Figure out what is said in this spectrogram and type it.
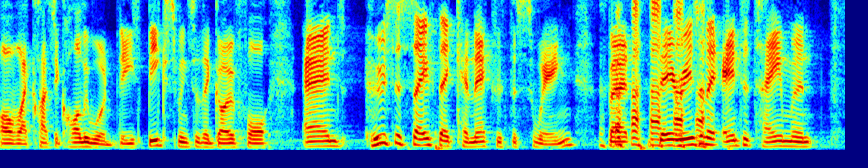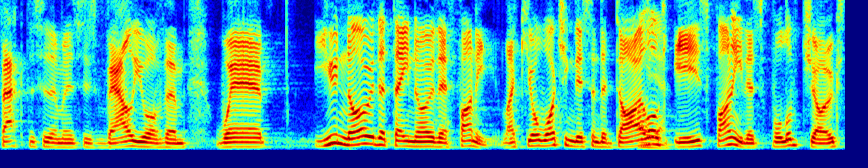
of like classic Hollywood, these big swings that they go for. And who's to say if they connect with the swing? But there is an entertainment factor to them, there's this value of them where you know that they know they're funny. Like you're watching this and the dialogue oh, is funny. There's full of jokes.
